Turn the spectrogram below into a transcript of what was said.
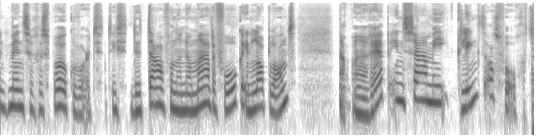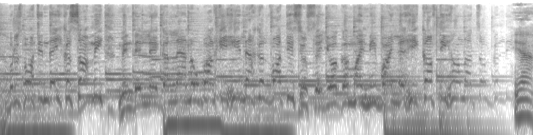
20.000 mensen gesproken wordt. Het is de taal van een nomadenvolk in Lapland. Nou, een rap in Sami klinkt als volgt. Ja,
